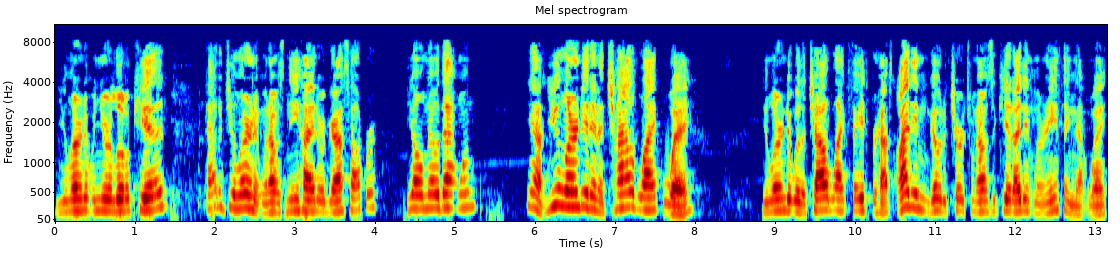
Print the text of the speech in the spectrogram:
You learned it when you were a little kid? How did you learn it? When I was knee high to a grasshopper? You all know that one? Yeah, you learned it in a childlike way. You learned it with a childlike faith, perhaps. I didn't go to church when I was a kid. I didn't learn anything that way.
